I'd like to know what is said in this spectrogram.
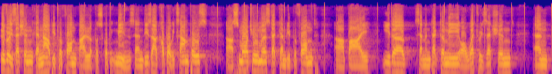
liver resection can now be performed by laparoscopic means. And these are a couple of examples, uh, small tumors that can be performed uh, by either segmentectomy or wedge resection. And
